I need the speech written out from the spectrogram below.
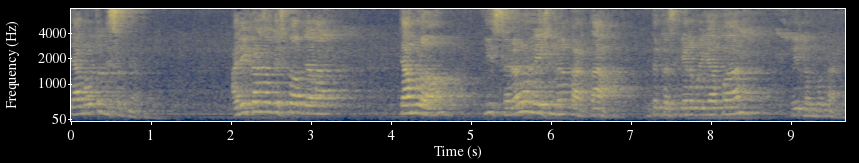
त्यामुळे तो दिसत नाही आपल्याला. अलीकडचा दिसतो आपल्याला. त्यामुळं ही सरळ रेष न काढता इथं कसं केलं पाहिजे आपण? हे लंब काढलं.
